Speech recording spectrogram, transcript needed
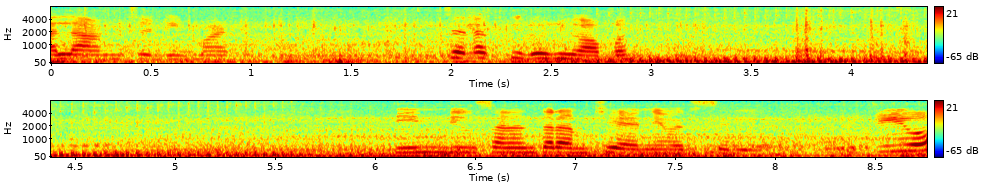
आला आमचं डीमार्ट. चला फिरून येऊ आपण. तीन दिवसानंतर आमची ॲनिव्हर्सरी आहे. किती हो?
